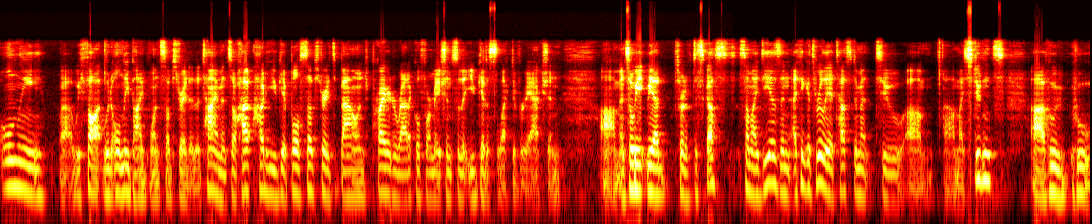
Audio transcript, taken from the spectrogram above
only uh, we thought would only bind one substrate at a time. And so how, how do you get both substrates bound prior to radical formation so that you get a selective reaction um, and so we, we had sort of discussed some ideas, and I think it's really a testament to um, uh, my students uh, who, who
